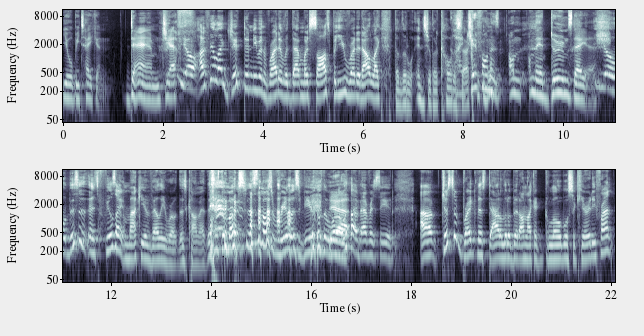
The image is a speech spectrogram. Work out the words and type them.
you will be taken. Damn, Jeff. Yo, I feel like Jeff didn't even write it with that much sauce, but you read it out like the little insular cul-de-sac. Like Jeff on his on on their doomsday-ish. Yo, this is it feels like Machiavelli wrote this comment. This is the most this is the most realist view of the world Yeah. I've ever seen. Uh, just to break this down a little bit on like a global security front,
